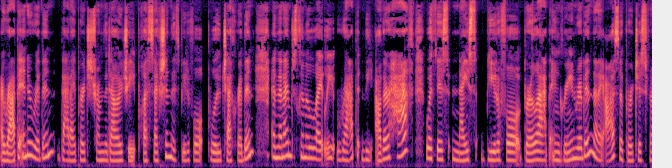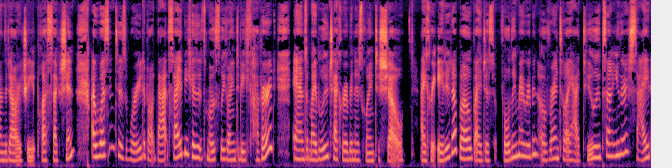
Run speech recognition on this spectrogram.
I wrap it in a ribbon that I purchased from the Dollar Tree Plus section, this beautiful blue check ribbon. And then I'm just going to lightly wrap the other half with this nice, beautiful burlap and green ribbon that I also purchased from the Dollar Tree Plus section. I wasn't as worried about that side because it's mostly going to be covered and my blue check ribbon is going going to show. I created a bow by just folding my ribbon over until I had two loops on either side,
